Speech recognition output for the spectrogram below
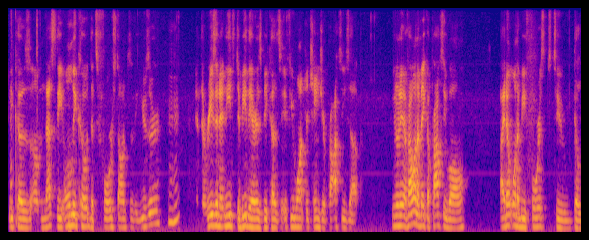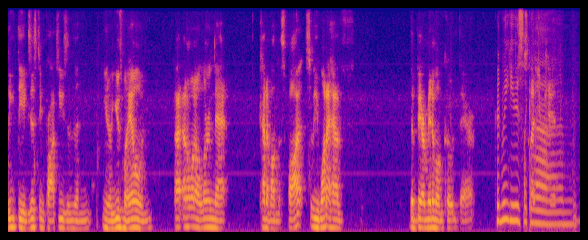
because um, that's the only code that's forced onto the user. Mhm. And the reason it needs to be there is because if you want to change your proxies up, you know, if I want to make a proxy wall, I don't want to be forced to delete the existing proxies and then you know use my own. I, I don't want to learn that kind of on the spot. So you want to have the bare minimum code there. Could we use like So a? Um,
